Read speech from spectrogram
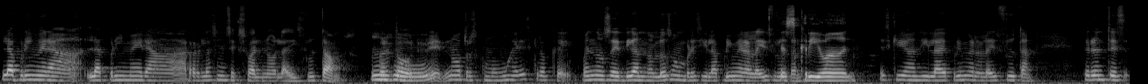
la primera, la primera relación sexual no la disfrutamos. Sobre todo eh, nosotros como mujeres creo que, pues no sé, díganos los hombres si la primera la disfrutan Escriban. escriban si la de primera la disfrutan. Pero entonces,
